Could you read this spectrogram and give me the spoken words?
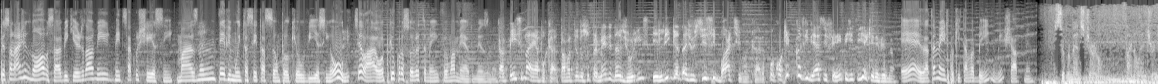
personagens novos, sabe? Que eu já tava meio, meio de saco cheio, assim. Mas não teve muita aceitação pelo que eu vi, assim. Ou, sei lá, ou é porque o crossover também foi uma merda. Exagerado mesmo, né? Cara, pense na época, tava tendo Superman de Dan Jurgens e Liga da Justiça e Batman, cara. Pô, qualquer coisa que viesse diferente a gente ia querer ver, meu. É, exatamente, porque tava bem, bem chato mesmo. Superman's Journal. Final entry.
